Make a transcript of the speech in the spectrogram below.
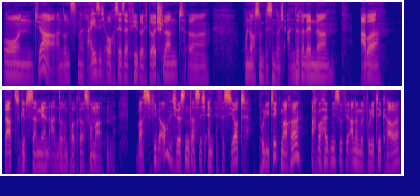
Und ja, ansonsten reise ich auch sehr, sehr viel durch Deutschland äh, und auch so ein bisschen durch andere Länder. Aber dazu gibt es dann mehr in anderen Podcast-Formaten. Was viele auch nicht wissen, dass ich ein FSJ Politik mache, aber halt nicht so viel Ahnung mit Politik habe.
